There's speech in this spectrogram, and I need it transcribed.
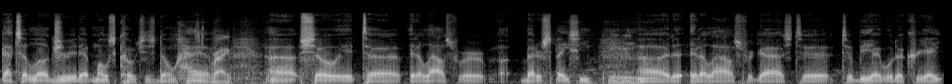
that's a luxury that most coaches don't have. Right. Uh, so it uh, it allows for uh, better spacing. Uh, it, it allows for guys to, to be able to create,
